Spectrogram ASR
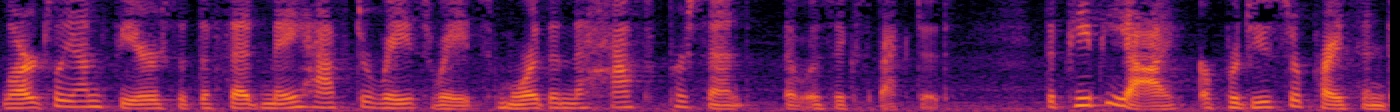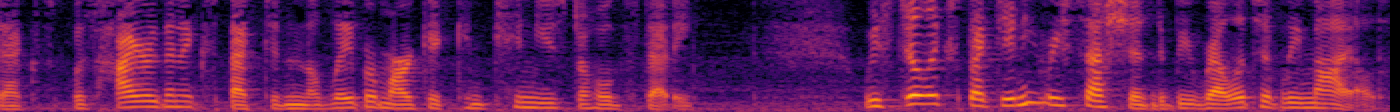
largely on fears that the Fed may have to raise rates more than the half percent that was expected. The PPI, or Producer Price Index, was higher than expected, and the labor market continues to hold steady. We still expect any recession to be relatively mild,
